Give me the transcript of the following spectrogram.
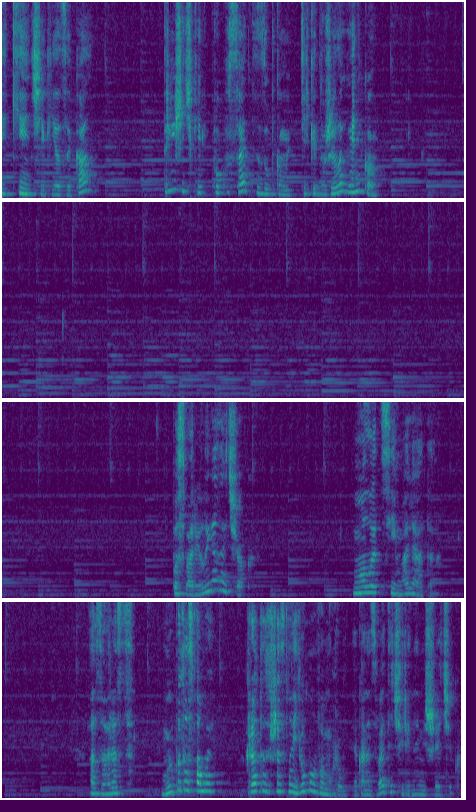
І кінчик язика трішечки покусайте зубками, тільки дуже легенько. Посварили язичок? Молодці малята. А зараз ми будемо з вами грати вже знайому вам гру, яка називається Чарівний мішечок.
